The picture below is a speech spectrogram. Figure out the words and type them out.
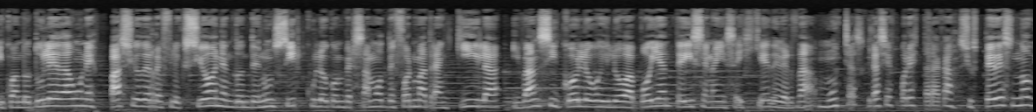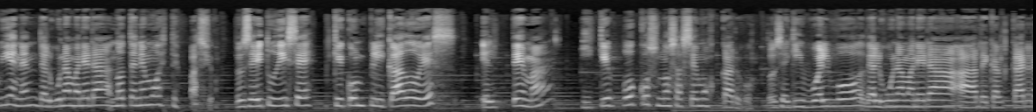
Y cuando tú le das un espacio de reflexión en donde en un círculo conversamos de forma tranquila y van psicólogos y lo apoyan, te dicen, oye, ¿sabes qué? De verdad, muchas gracias por estar acá. Si ustedes no vienen, de alguna manera no tenemos este espacio. Entonces ahí tú dices, qué complicado es el tema y qué pocos nos hacemos cargo. Entonces aquí vuelvo de alguna manera a recalcar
